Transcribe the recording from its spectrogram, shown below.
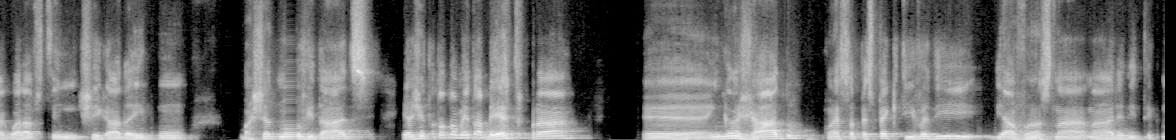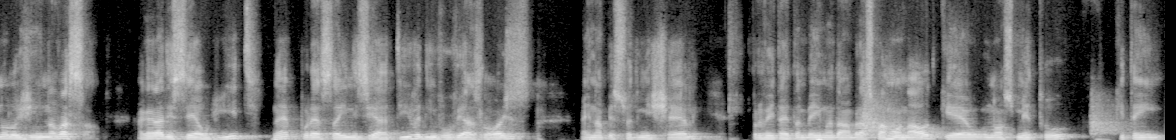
A Guarapes tem chegado aí com bastante novidades e a gente está totalmente aberto para é, enganjado com essa perspectiva de, de avanço na, na área de tecnologia e inovação agradecer ao GIT, né, por essa iniciativa de envolver as lojas, aí na pessoa de Michele. Aproveitar e também mandar um abraço para Ronaldo, que é o nosso mentor, que tem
